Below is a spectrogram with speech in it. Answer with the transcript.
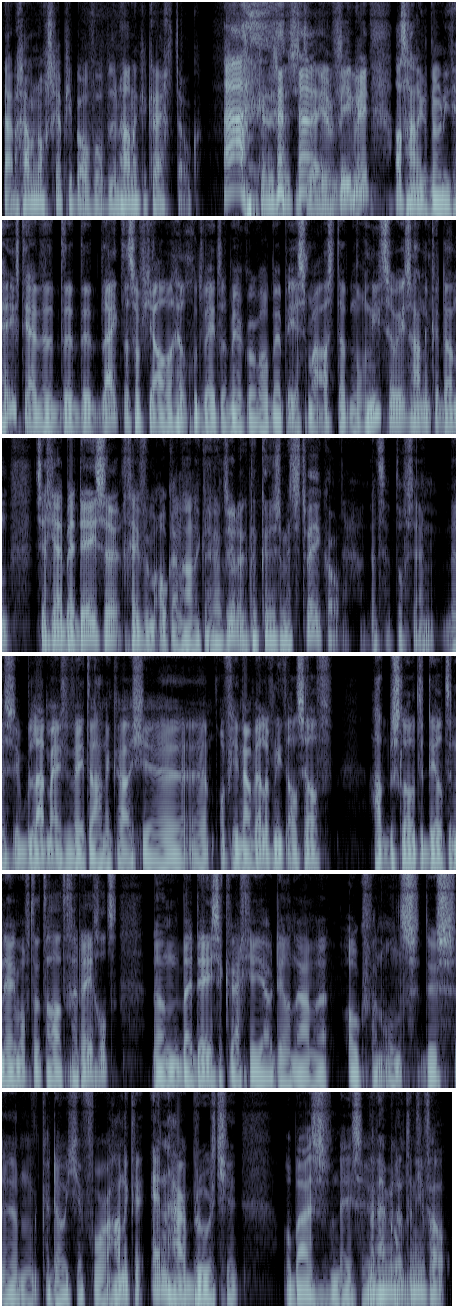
dan gaan we nog een schepje bovenop doen. Hanneke krijgt het ook. Ah. Kunnen ze met z'n tweeën. Ja, weet- als Hanneke het nog niet heeft, ja, het- lijkt alsof je al heel goed weet wat Miracle Roadmap is. Maar als dat nog niet zo is, Hanneke, dan zeg jij bij deze, geef hem ook aan Hanneke. Ja, natuurlijk. Dan kunnen ze met z'n tweeën komen. Dat zou tof zijn. Dus laat me even weten, Hanneke, als je, eh, of je nou wel of niet al zelf had besloten deel te nemen of dat al had geregeld. Dan bij deze krijg je jouw deelname ook van ons. Dus een cadeautje voor Hanneke en haar broertje op basis van deze Dan hebben we dat in ieder geval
